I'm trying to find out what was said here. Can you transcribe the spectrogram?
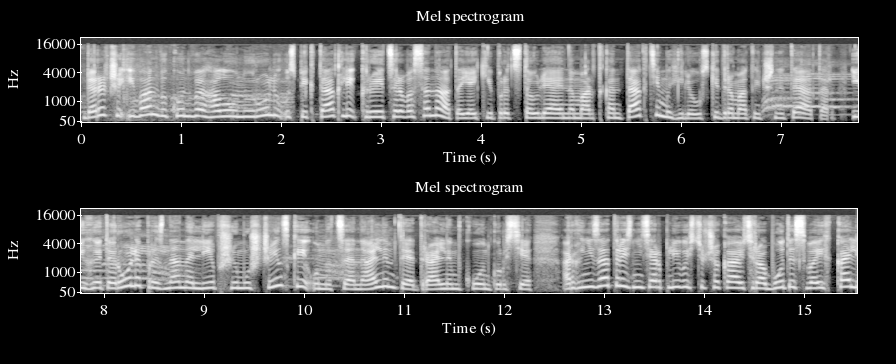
Дарэчы, Іван выконвае галоўную ролю ў спектаклі крэйцерава саната, які прадстаўляе на март-кантакце магілёўскі драматычны тэатр. І гэта роля прызнана лепшай мужчынскай у нацыянальным тэатральным конкурсе. Арганізатары з нецярплівасцю чакаюць работы сваіх калег,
